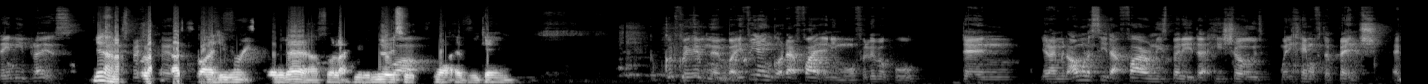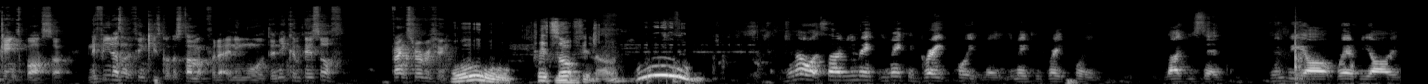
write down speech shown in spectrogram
they need players. Yeah, and I feel like that's why he wants to go there. I feel like he would know to Wow. start every game. Good for him then. But if he ain't got that fight anymore for Liverpool, then you know what I mean. I want to see that fire on his belly that he showed when he came off the bench against Barca. And if he doesn't think he's got the stomach for that anymore, then he can piss off. Thanks for everything. Ooh, piss off, you know. Woo. You know what, Sam? You make you make a great point, mate. You make a great point. Like you said, who we are, where we are in,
